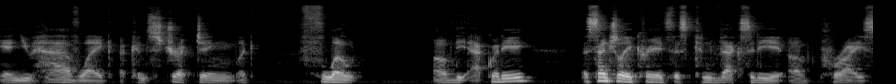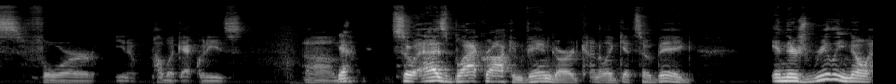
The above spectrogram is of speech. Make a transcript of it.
and you have like a constricting like float of the equity, essentially it creates this convexity of price for, you know, public equities. Um, yeah. So as BlackRock and Vanguard kind of like get so big, and there's really no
